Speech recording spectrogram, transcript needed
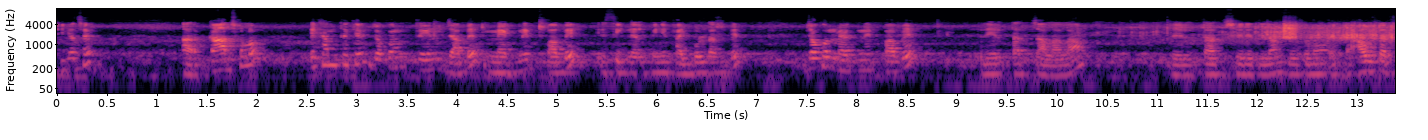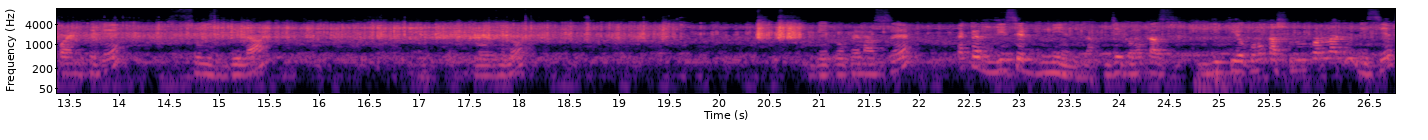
ঠিক আছে? আর কাজ হলো, এখান থেকে যখন ট্রেন যাবে ম্যাগনেট পাবে সিগন্যাল পিনে ফাইভ ভোল্ট আসবে। যখন ম্যাগনেট পাবে রেলটা চালালাম রেলটা ছেড়ে দিলাম, যে কোনো একটা আউটার পয়েন্ট থেকে সুইচ দিলাম গেট ওপেন আছে একটা রিসেট নিয়ে নিলাম। যে কোনো কাজ দ্বিতীয় কোনো কাজ শুরু করার আগে রিসেট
